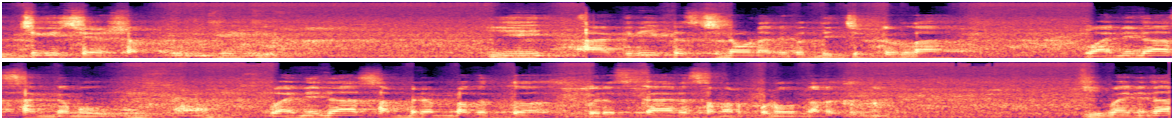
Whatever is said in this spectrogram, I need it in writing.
ഉച്ചയ്ക്ക് ശേഷം ഈ അഗ്രി ഫെസ്റ്റിനോടനുബന്ധിച്ചിട്ടുള്ള വനിതാ സംഗമവും വനിതാ സംരംഭകത്വ പുരസ്കാര സമർപ്പണവും നടക്കുന്നുണ്ട് ഈ വനിതാ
